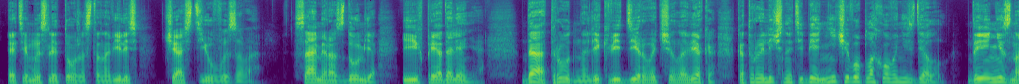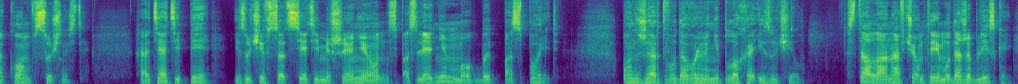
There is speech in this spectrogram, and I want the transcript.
Эти мысли тоже становились частью вызова. Сами раздумья и их преодоление — да, трудно ликвидировать человека, который лично тебе ничего плохого не сделал, да и не знаком в сущности. Хотя теперь, изучив соцсети мишени, он с последним мог бы поспорить. Он жертву довольно неплохо изучил. Стала она в чем-то ему даже близкой.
